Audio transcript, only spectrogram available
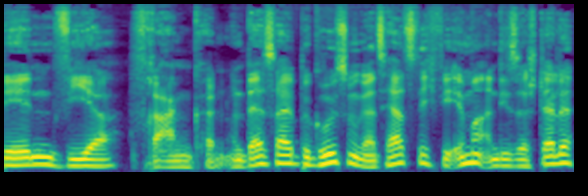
den wir fragen können. Und deshalb begrüßen wir ganz herzlich, wie immer an dieser Stelle,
